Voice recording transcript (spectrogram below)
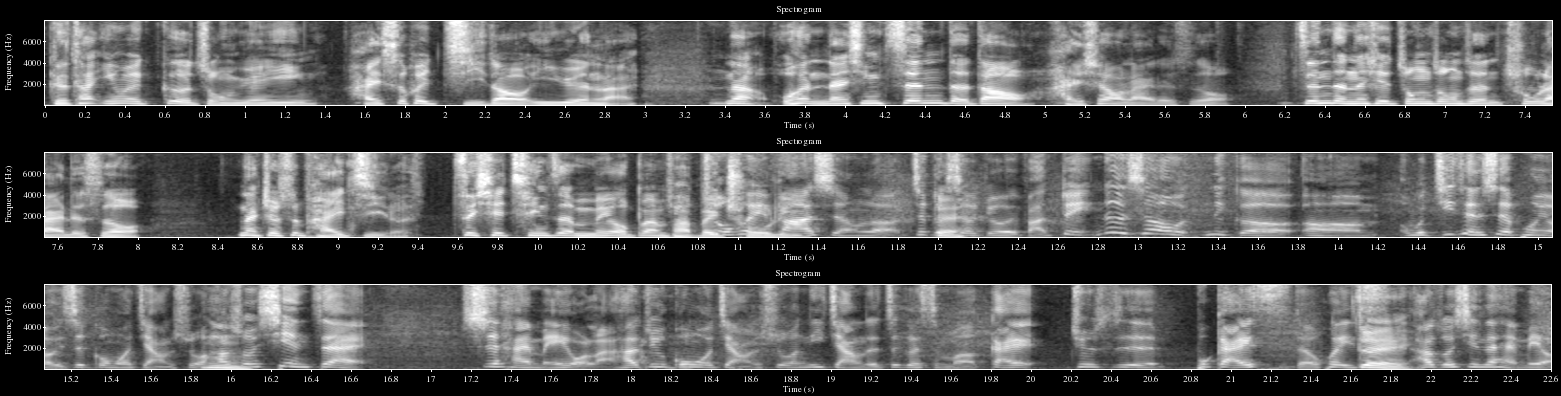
可是他因为各种原因还是会挤到医院来。那我很担心，真的到海啸来的时候，真的那些中重症出来的时候，那就是排挤了，这些轻症没有办法被处理。就会发生了，这个时候就会发。对，那时候那个呃，我急诊室的朋友也是跟我讲说，嗯他说现在。是还没有啦，他就跟我讲说，你讲的这个什么该就是不该死的会死，他说现在还没有，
